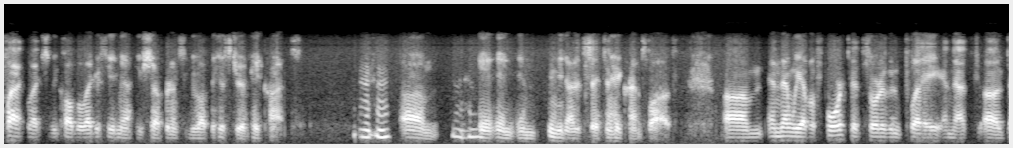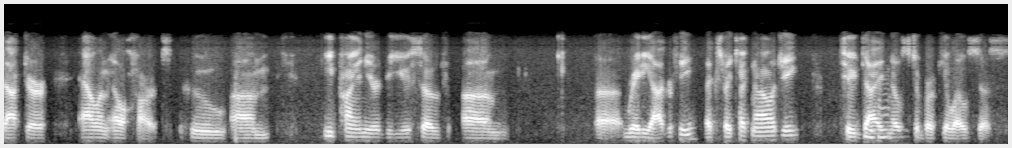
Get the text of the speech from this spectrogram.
plaque will actually be called the Legacy of Matthew Shepard, and it's going to be about the history of hate crimes mm-hmm. Um, mm-hmm. In, in, in, the United States and hate crimes laws. Um, and then we have a fourth that's sort of in play, and that's uh, Dr. Alan L. Hart, who um, he pioneered the use of um, uh, radiography, X-ray technology, to mm-hmm. diagnose mm-hmm. tuberculosis.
